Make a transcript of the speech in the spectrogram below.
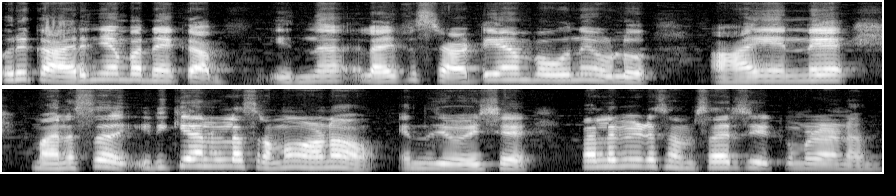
ഒരു കാര്യം ഞാൻ പറഞ്ഞേക്കാം. ഇന്ന് ലൈഫ് സ്റ്റാർട്ട് ചെയ്യാൻ പോകുന്നേ ഉള്ളൂ. ആ എന്നെ മനസ്സ് ഇരിക്കാനുള്ള ശ്രമമാണോ എന്ന് ചോദിച്ച് പല്ലവിയുടെ സംസാരിച്ച് കേൾക്കുമ്പോഴാണ്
